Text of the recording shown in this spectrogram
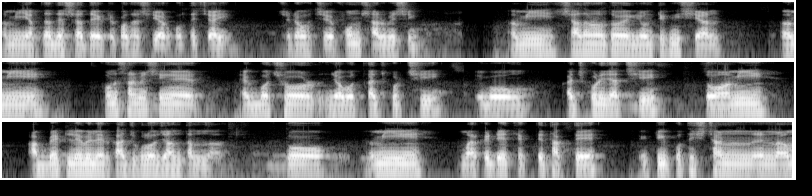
আমি আপনাদের সাথে একটা কথা শেয়ার করতে চাই, সেটা হচ্ছে ফোন সার্ভিসিং আমি সাধারণত একজন টেকনিশিয়ান আমি ফোন সার্ভিসিংয়ের এক বছর যাবৎ কাজ করছি এবং কাজ করে যাচ্ছি। তো আমি আপডেট লেভেলের কাজগুলো জানতাম না। তো আমি মার্কেটে থাকতে থাকতে একটি প্রতিষ্ঠানের নাম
